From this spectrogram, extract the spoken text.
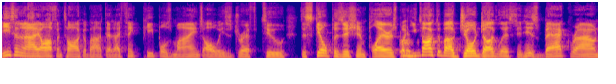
Ethan and I often talk about that. I think people's minds always drift to the skill position players, but mm-hmm. you talked about Joe Douglas and his background.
